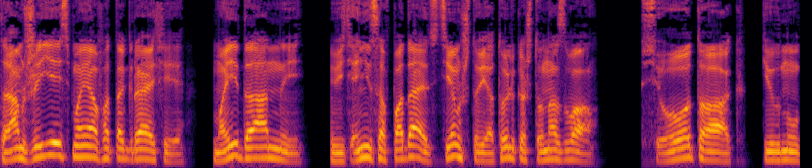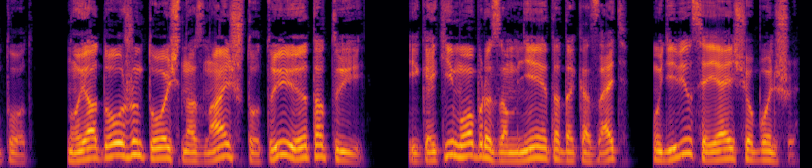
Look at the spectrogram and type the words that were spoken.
Там же есть моя фотография, мои данные, ведь они совпадают с тем, что я только что назвал. Все так, кивнул тот. Но я должен точно знать, что ты это ты. И каким образом мне это доказать? Удивился я еще больше.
